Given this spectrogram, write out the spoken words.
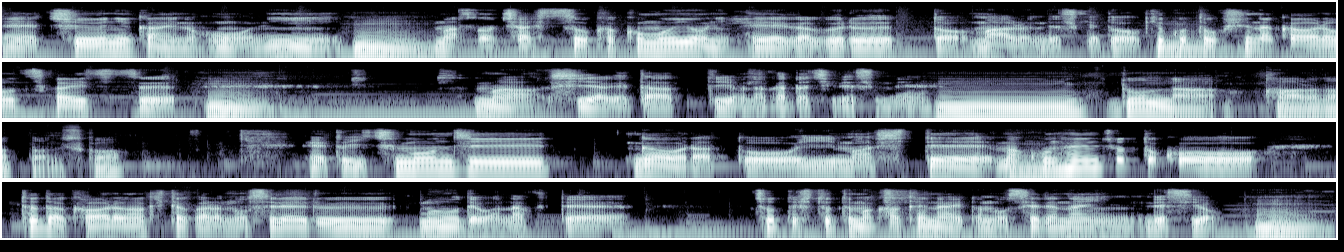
えー、中2階の方に、うん、まあその茶室を囲むように塀がぐるっと回るんですけど、結構特殊な瓦を使いつつ、うんまあ、仕上げたっていうような形ですね。うん。どんな瓦だったんですか？えっ、と、一文字瓦と言いまして、まあ、この辺ちょっとこう、ただ瓦が来たから乗せれるものではなくて、ちょっと一手間かけないと乗せれないんですよ。うん。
